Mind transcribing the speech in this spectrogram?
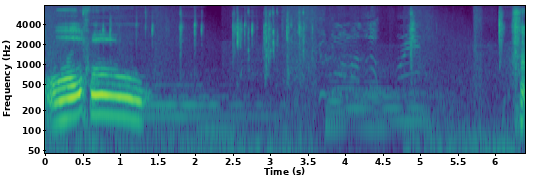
Uhu.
